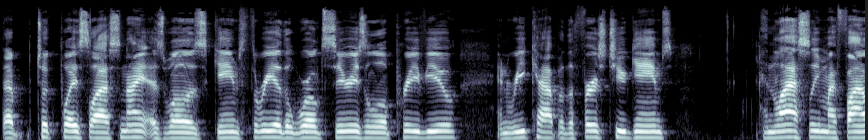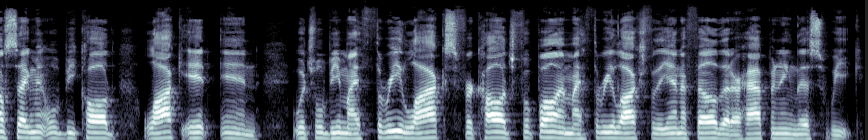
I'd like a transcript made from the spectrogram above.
that took place last night, as well as games three of the World Series, a little preview and recap of the first two games. And lastly, my final segment will be called Lock It In, which will be my three locks for college football and my three locks for the NFL that are happening this week.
